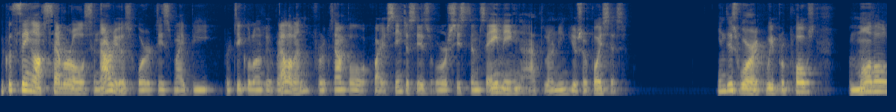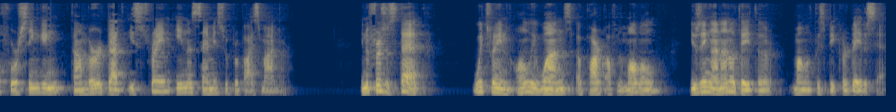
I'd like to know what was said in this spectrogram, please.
We could think of several scenarios where this might be particularly relevant, for example, choir synthesis or systems aiming at learning user voices. In this work, we propose a model for singing timbre that is trained in a semi-supervised manner. In the first step, we train only once a part of the model using an annotator multi-speaker dataset.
